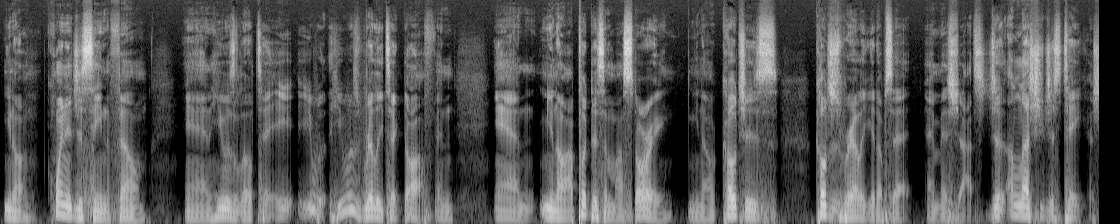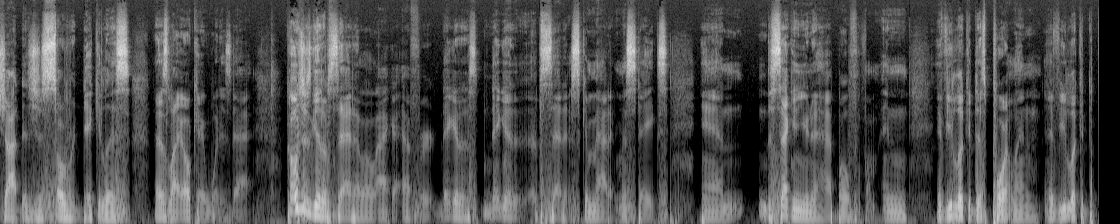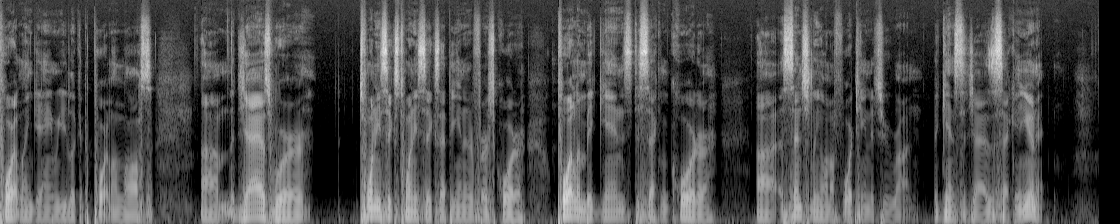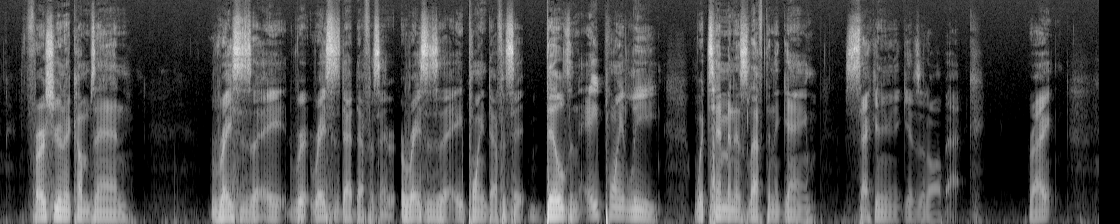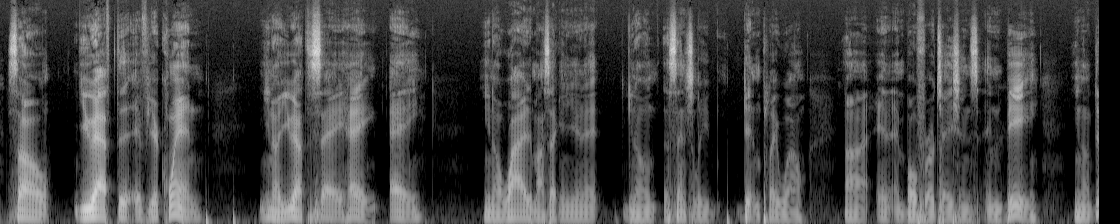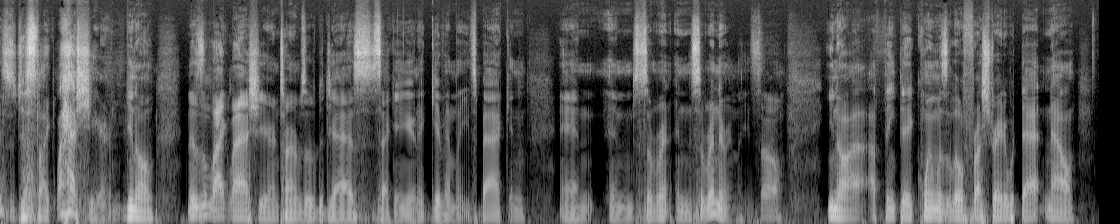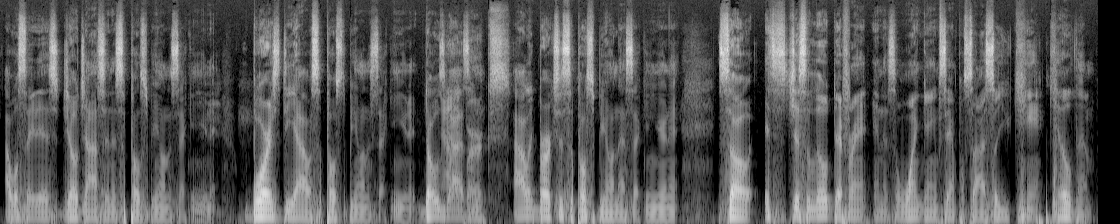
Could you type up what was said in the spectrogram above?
you know, Quin had just seen the film, and he was a little t- he, he he was really ticked off. And and you know, I put this in my story. You know, coaches coaches rarely get upset and miss shots, just, unless you just take a shot that's just so ridiculous that's like, okay, what is that? Coaches get upset at a lack of effort. They get they get upset at schematic mistakes, and the second unit had both of them. And if you look at this Portland, if you look at the Portland game, you look at the Portland loss, um, the Jazz were 26-26 at the end of the first quarter. Portland begins the second quarter uh, essentially on a 14 to 2 run against the Jazz, the second unit. First unit comes in, races a eight, races that deficit, races an eight point deficit, builds an eight point lead with 10 minutes left in the game. Second unit gives it all back, right? So you have to, if you're Quin, you know, you have to say, hey, A, you know, why did my second unit, you know, essentially didn't play well uh, in, in both rotations? And B, you know, this is just like last year. You know, this is like last year in terms of the Jazz second unit giving leads back and and and, and surrendering leads. So, you know, I, I think that Quin was a little frustrated with that. Now, I will say this: Joe Johnson is supposed to be on the second unit. Boris Diaw is supposed to be on the second unit. Those Alec guys, are- Burks. Alec Burks is supposed to be on that second unit. So it's just a little different, and it's a one game sample size, so you can't kill them.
